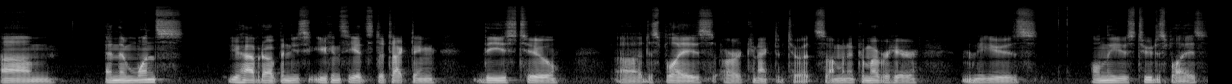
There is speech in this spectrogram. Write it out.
Um, and then once you have it open, you, you can see it's detecting these two uh, displays are connected to it. So I'm going to come over here. I'm going to use only use two displays,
